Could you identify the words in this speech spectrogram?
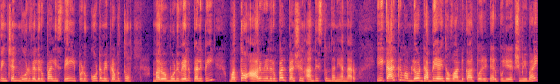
పింఛన్ మూడు వేల రూపాయలు ఇస్తే ఇప్పుడు కూటమి ప్రభుత్వం మరో మూడు వేలు కలిపి మొత్తం ఆరు వేల రూపాయల పెన్షన్ అందిస్తుందని అన్నారు. ఈ కార్యక్రమంలో డెబ్బై ఐదో వార్డు కార్పొరేటర్ పులి లక్ష్మీబాయి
